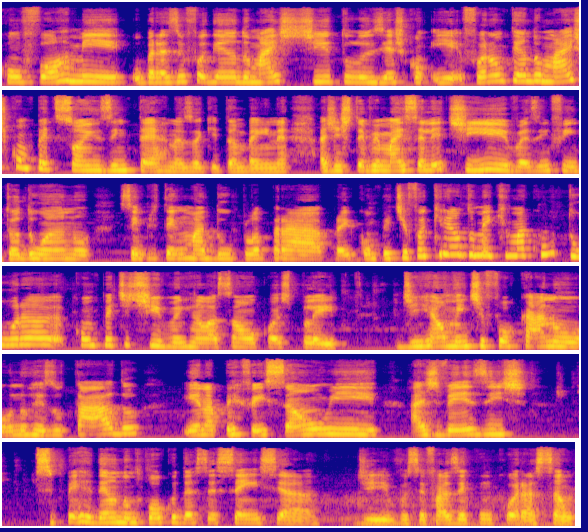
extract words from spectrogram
conforme o Brasil foi ganhando mais títulos e, as, e, foram tendo mais competições internas aqui também, né? A gente teve mais seletivas, enfim, todo ano sempre tem uma dupla para ir competir. Foi criando meio que uma cultura competitiva em relação ao cosplay, de realmente focar no, no resultado e na perfeição e às vezes se perdendo um pouco dessa essência de você fazer com o coração.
